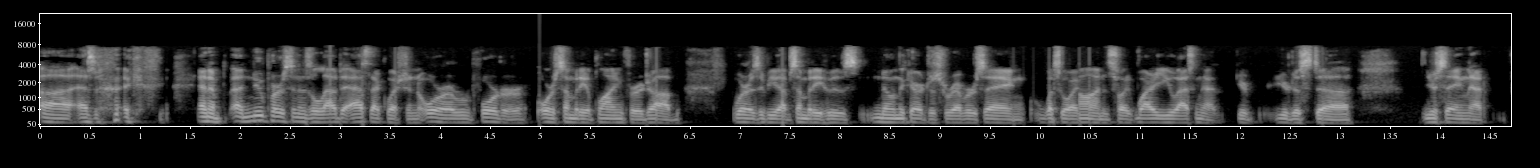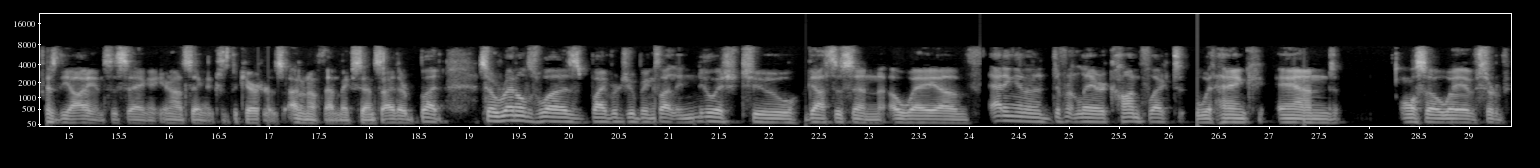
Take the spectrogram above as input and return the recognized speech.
uh, as and a, a, new person is allowed to ask that question or a reporter or somebody applying for a job whereas if you have somebody who's known the characters forever saying what's going on it's like why are you asking that you're you're just uh, you're saying that because the audience is saying it. You're not saying it because the characters. I don't know if that makes sense either. But so Reynolds was, by virtue of being slightly newish to Gustafson, a way of adding in a different layer of conflict with Hank and also a way of sort of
